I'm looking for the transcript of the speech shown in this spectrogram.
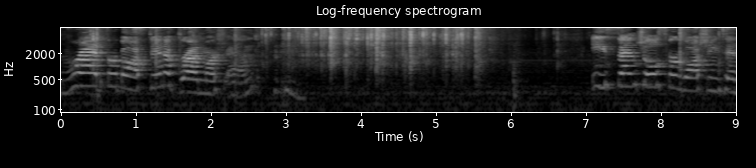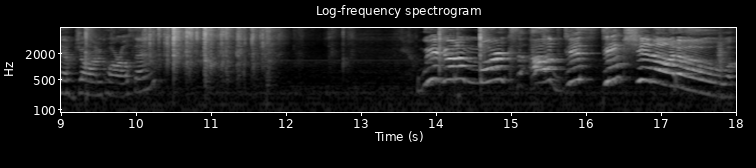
Red for Boston of Brad Marchand. Essentials for Washington of John Carlson. We got a Marks of Distinction auto.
